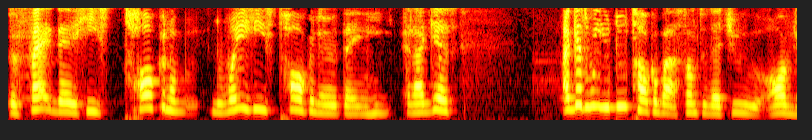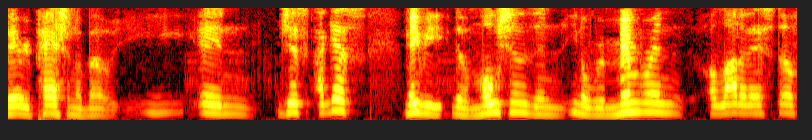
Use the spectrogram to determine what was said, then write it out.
the fact that he's talking, the way he's talking and everything, he, and I guess, I guess when you do talk about something that you are very passionate about, and just, I guess, maybe the emotions and, you know, remembering a lot of that stuff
